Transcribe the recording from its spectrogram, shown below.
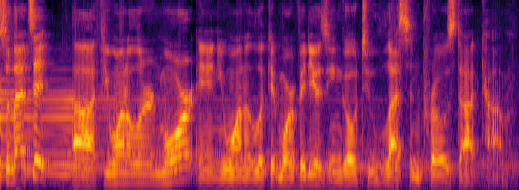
So that's it. Uh, if you want to learn more and you want to look at more videos, you can go to lessonpros.com.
